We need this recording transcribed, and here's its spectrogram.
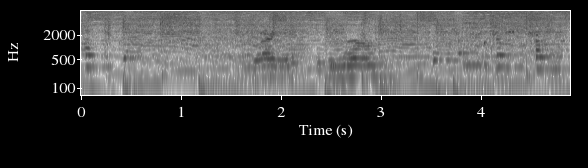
Where you it.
